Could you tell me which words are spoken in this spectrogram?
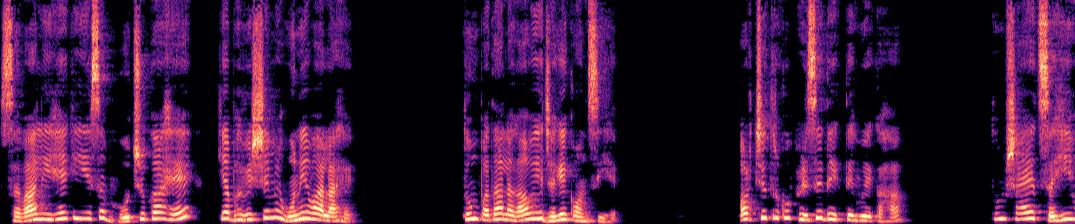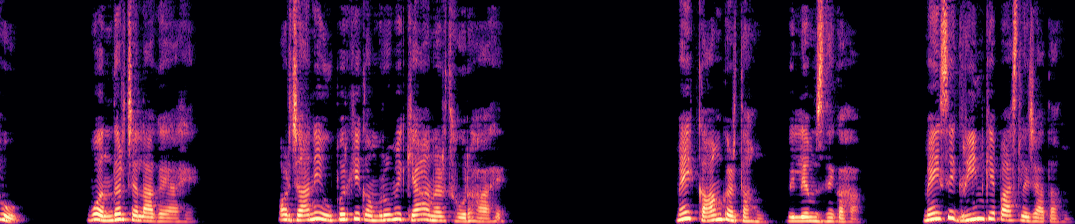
सवाल यह है कि यह सब हो चुका है या भविष्य में होने वाला है। तुम पता लगाओ ये जगह कौन सी है। और चित्र को फिर से देखते हुए कहा, तुम शायद सही हो। वो अंदर चला गया है। और जाने ऊपर के कमरों में क्या अनर्थ हो रहा है। मैं एक काम करता हूँ, विलियम्स ने कहा। मैं इसे ग्रीन के पास ले जाता हूँ।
